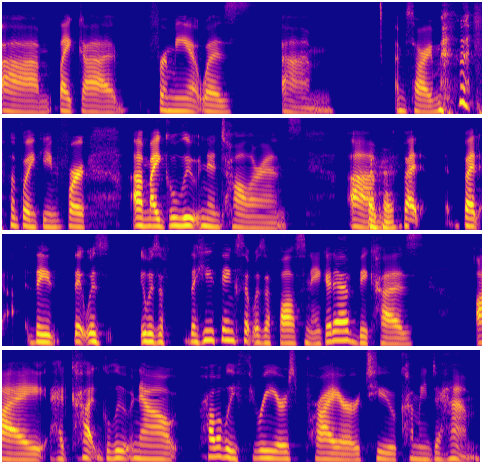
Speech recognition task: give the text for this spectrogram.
um, like uh, for me, it was. Um, I'm sorry, I'm blanking for uh, my gluten intolerance. Um, okay. But but they it was it was a the, he thinks it was a false negative because I had cut gluten out probably three years prior to coming to him,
